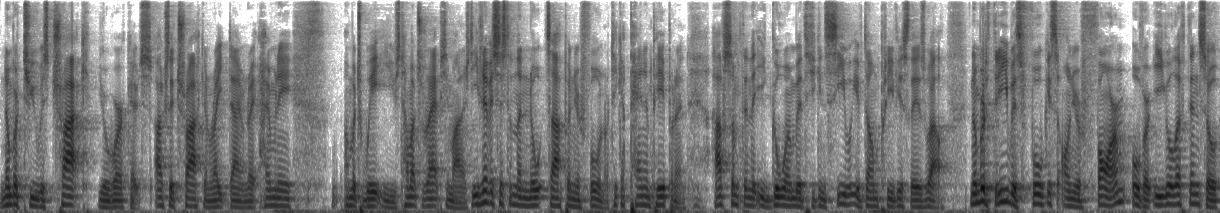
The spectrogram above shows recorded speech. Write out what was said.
Number two was track your workouts. Actually track and write down, right? How many how much weight you used, how much reps you managed, even if it's just on the notes app on your phone, or take a pen and paper in. Have something that you go in with, so you can see what you've done previously as well. Number three was focus on your form over ego lifting. So,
